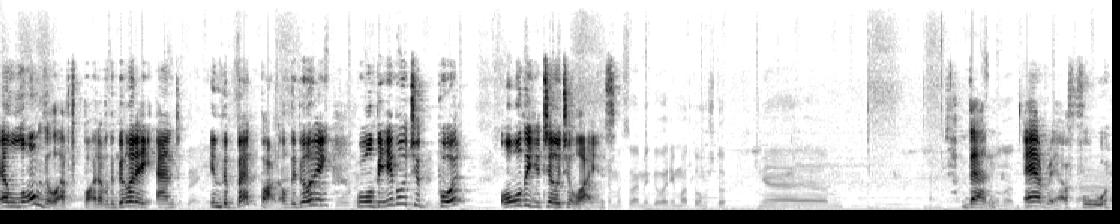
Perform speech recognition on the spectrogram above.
along the left part of the building and in the back part of the building, we will be able to put all the utility lines. Then, area for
